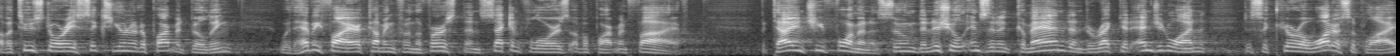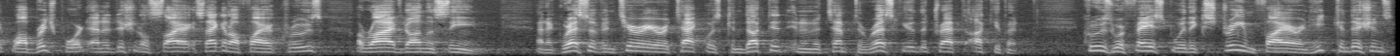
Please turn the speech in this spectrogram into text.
of a two story, six unit apartment building with heavy fire coming from the first and second floors of Apartment 5. Battalion Chief Foreman assumed initial incident command and directed Engine 1 to secure a water supply while Bridgeport and additional Saginaw fire crews arrived on the scene. An aggressive interior attack was conducted in an attempt to rescue the trapped occupant. Crews were faced with extreme fire and heat conditions,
